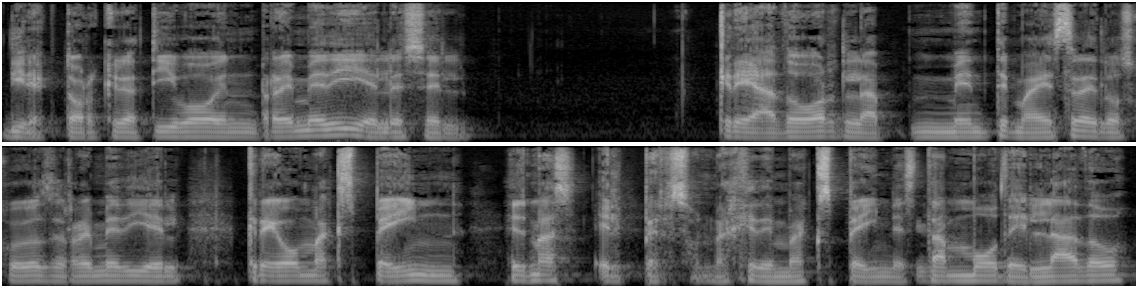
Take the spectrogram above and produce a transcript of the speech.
director creativo en Remedy. Él es el creador, la mente maestra de los juegos de Remedy. Él creó Max Payne. Es más, el personaje de Max Payne está modelado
